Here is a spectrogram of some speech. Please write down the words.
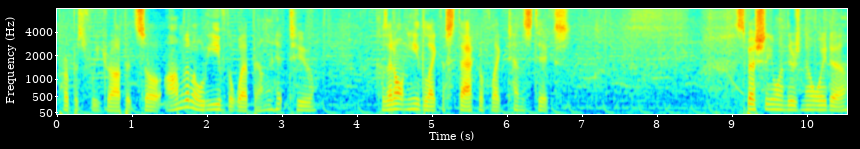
purposefully drop it. So I'm going to leave the weapon. I'm going to hit 2. Because I don't need like a stack of like 10 sticks. Especially when there's no way to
